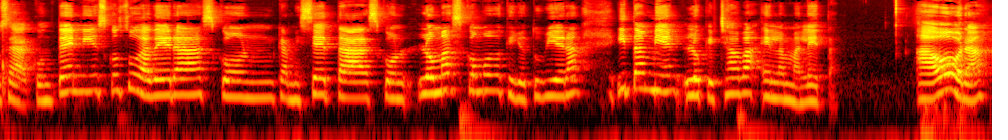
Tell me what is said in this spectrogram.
o sea, con tenis, con sudaderas, con camisetas, con lo más cómodo que yo tuviera y también lo que echaba en la maleta. Ahora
